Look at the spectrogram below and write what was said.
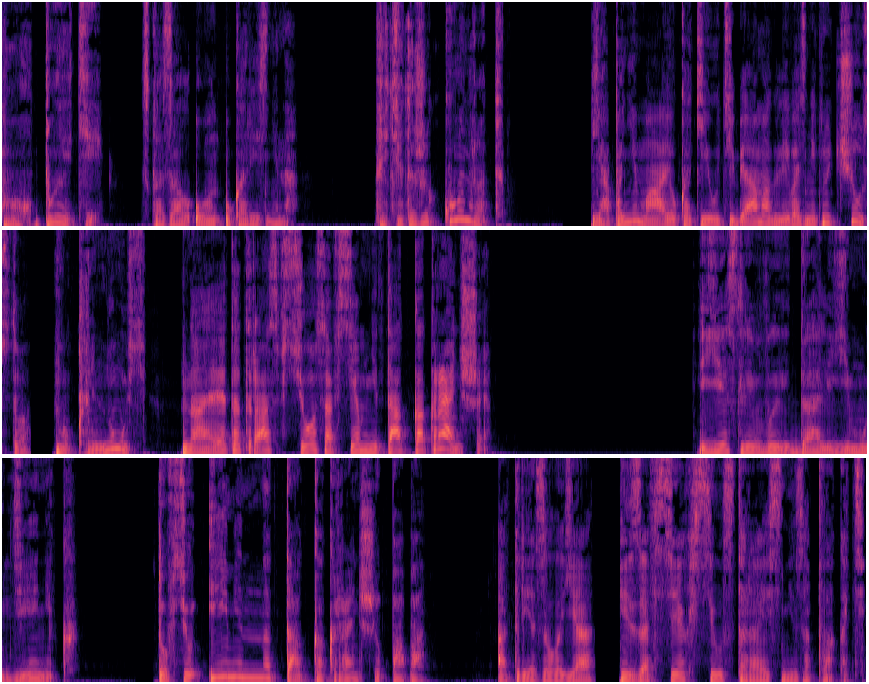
Ох, Бекки, сказал он укоризненно. Ведь это же Конрад. Я понимаю, какие у тебя могли возникнуть чувства, но клянусь, на этот раз все совсем не так, как раньше. Если вы дали ему денег, то все именно так, как раньше, папа. Отрезала я изо всех сил, стараясь не заплакать,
